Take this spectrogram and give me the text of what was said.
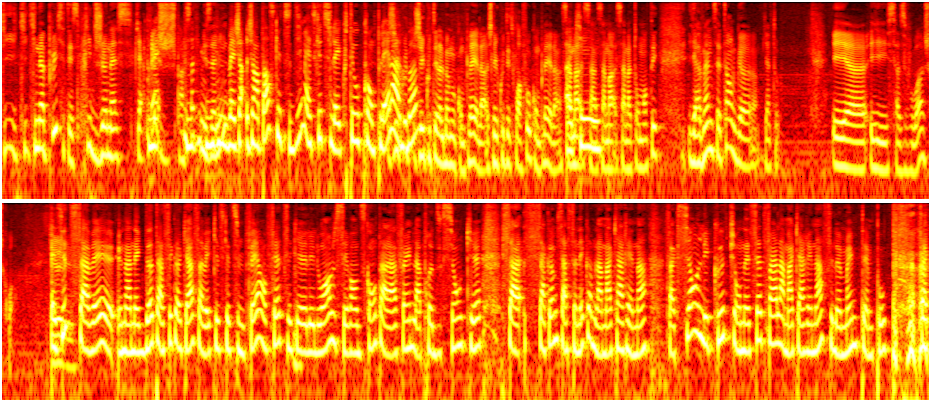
qui, qui, qui n'a plus cet esprit de jeunesse. Puis après, Mais- je parle ça avec mes amis. Ben, j'en- J'entends ce que tu dis, mais est-ce que tu l'as écouté au complet, l'album? j'ai écouté l'album au complet, là. Je l'ai écouté trois fois au complet, là. Ça m'a ça, tourmenté. Il y a 27 ans, le gars, là, bientôt. Et, euh, et ça se voit, je crois. Est-ce que tu savais une anecdote assez cocasse avec qu'est-ce que tu me fais? En fait c'est que les louanges s'est rendu compte à la fin de la production que ça ça comme ça sonnait comme la Macarena. Fait que si on l'écoute puis on essaie de faire la Macarena, c'est le même tempo. fait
